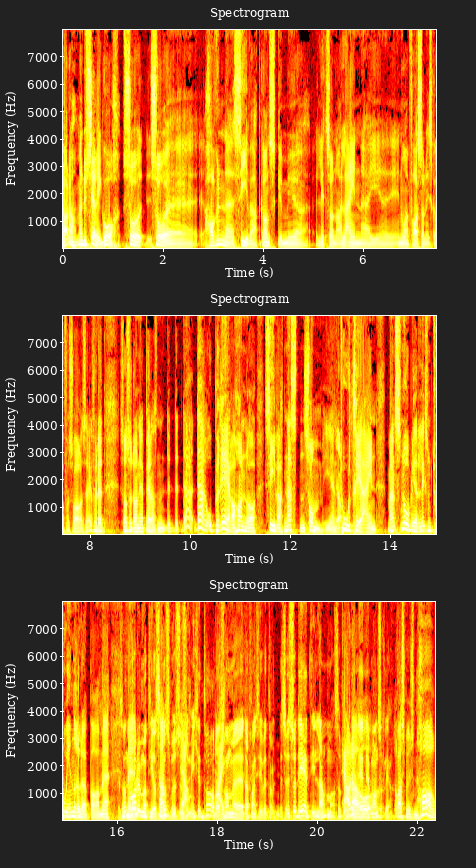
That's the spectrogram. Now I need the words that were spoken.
Ja da, men du ser i går, så, så eh, havner Sivert ganske mye litt sånn aleine i, i noen faser når de skal forsvare seg. For det, sånn som Daniel Pedersen, det, det, der, der opererer han og Sivert nesten som i en Ja. 2-3-1. Mens nå blir det liksom to indreløpere med, Sånn, med har du Mathias? Rasmussen Ja. som ikke tar det Nei. samme defensive tak så, så det er et dilemma, Ja selvfølgelig. da, det, det er og vanskelig. Rasmussen har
